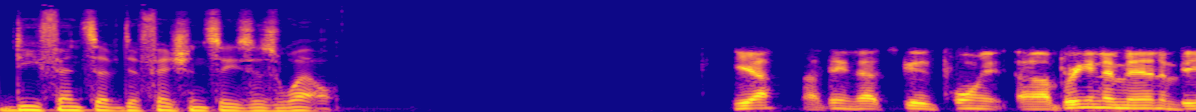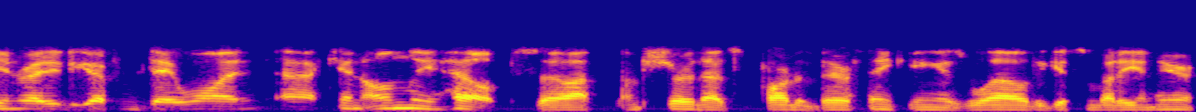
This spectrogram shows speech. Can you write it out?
defensive deficiencies as well. Yeah, I think that's a good point. Uh, bringing them in and being ready to go from day one uh, can only help. So I, I'm sure that's part of their thinking as well to get somebody in here,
